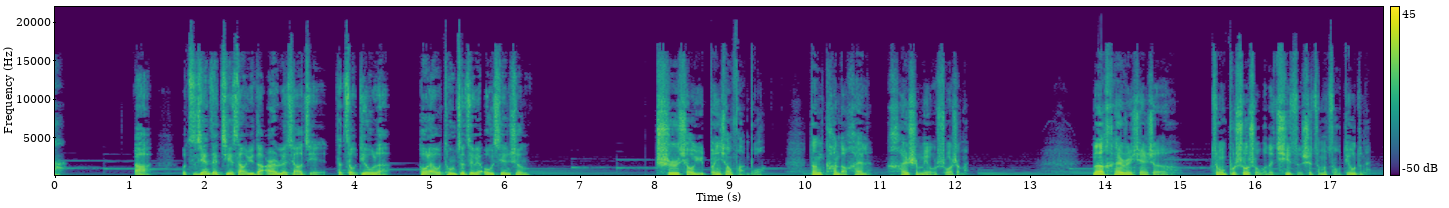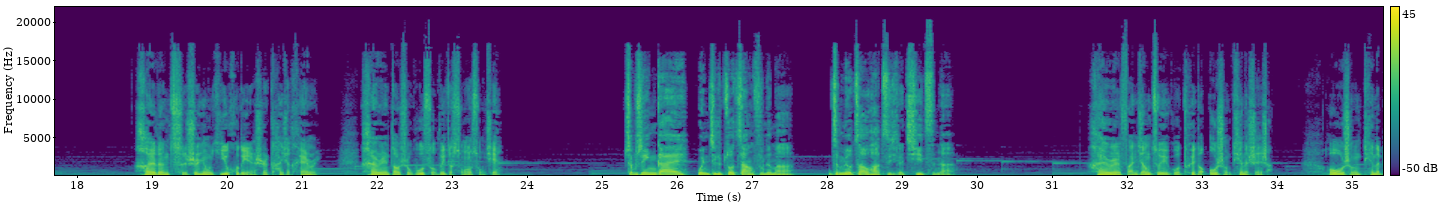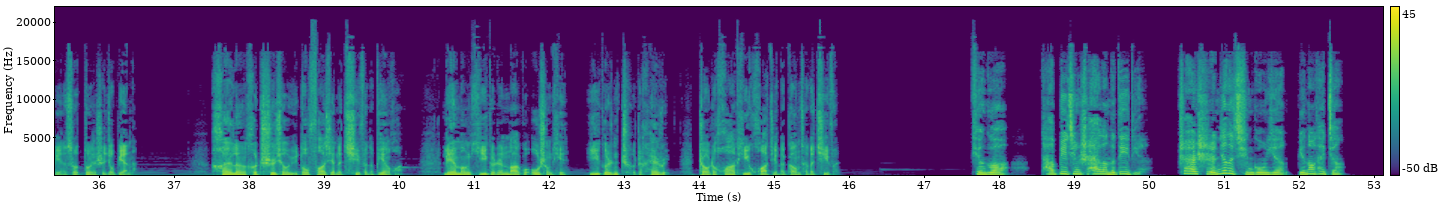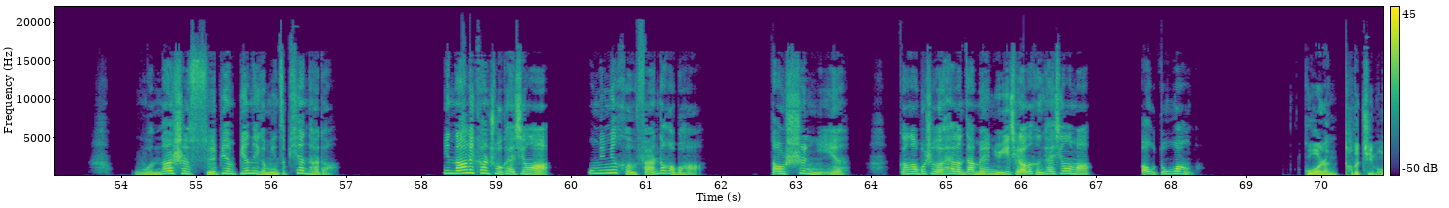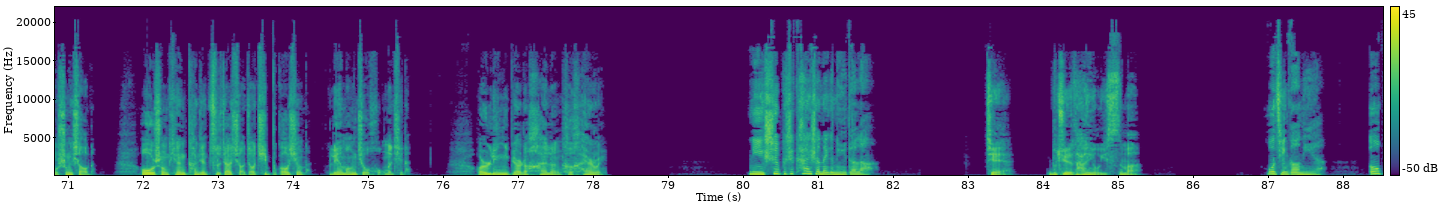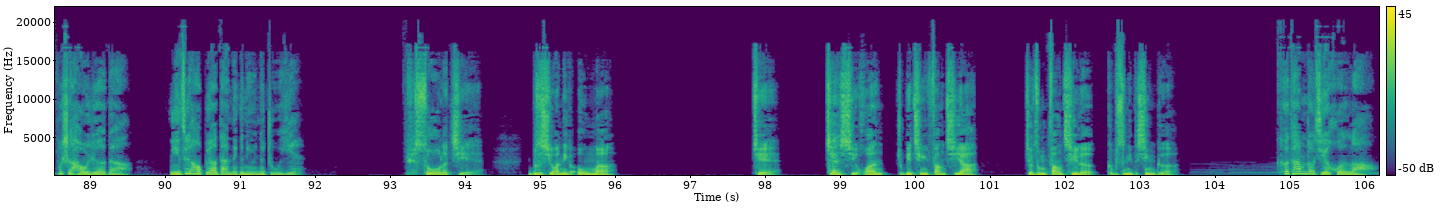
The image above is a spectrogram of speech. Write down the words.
啊，我之前在街上遇到艾瑞小姐，她走丢了，后来我通知这位欧先生。池小雨本想反驳，但看到 Helen，还是没有说什么。那 Harry 先生，怎么不说说我的妻子是怎么走丢的呢？Helen 此时用疑惑的眼神看向 Harry，Harry 倒是无所谓的耸了耸肩。这不是应该问你这个做丈夫的吗？你怎么没有照顾好自己的妻子呢？Harry 反将罪过推到欧胜天的身上，欧胜天的脸色顿时就变了。Helen 和池小雨都发现了气氛的变化，连忙一个人拉过欧胜天，一个人扯着 Harry。找着话题化解了刚才的气氛。天哥，他毕竟是 Helen 的弟弟，这还是人家的庆功宴，别闹太僵。我那是随便编的一个名字骗他的。你哪里看出我开心了？我明明很烦的好不好？倒是你，刚刚不是和 Helen 大美女一起聊得很开心了吗？把我都忘了。果然，他的计谋生效了。欧胜天看见自家小娇妻不高兴了，连忙就哄了起来。而另一边的 Helen 和 Harry，你是不是看上那个女的了？姐，你不觉得她很有意思吗？我警告你，欧不是好惹的，你最好不要打那个女人的主意。别说我了，姐，你不是喜欢那个欧吗？姐，既然喜欢，就别轻易放弃啊。就这么放弃了，可不是你的性格。可他们都结婚了，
